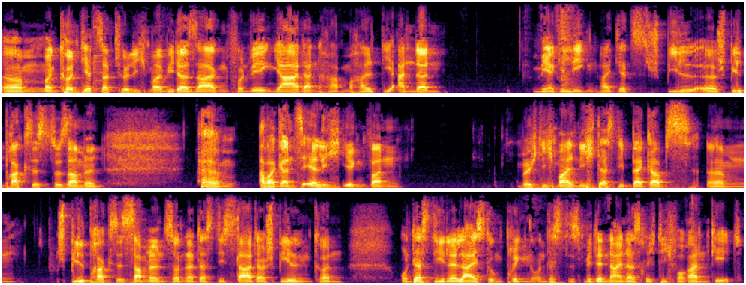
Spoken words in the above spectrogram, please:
Ähm, man könnte jetzt natürlich mal wieder sagen, von wegen, ja, dann haben halt die anderen mehr Gelegenheit, jetzt Spiel, äh, Spielpraxis zu sammeln. Ähm, aber ganz ehrlich, irgendwann möchte ich mal nicht, dass die Backups ähm, Spielpraxis sammeln, sondern dass die Starter spielen können und dass die eine Leistung bringen und dass das mit den Niners richtig vorangeht.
